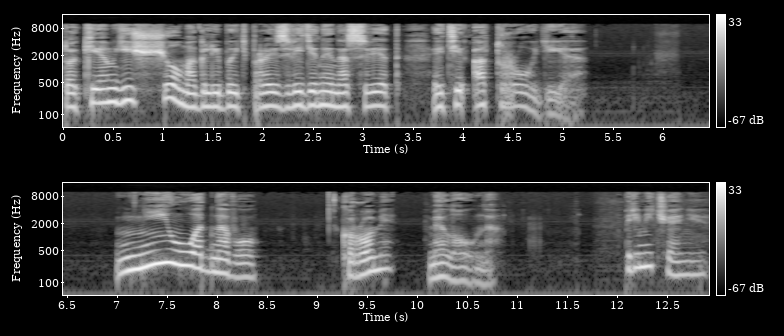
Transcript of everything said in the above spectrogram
то кем еще могли быть произведены на свет эти отродья? Ни у одного, кроме Мелоуна. Примечание.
